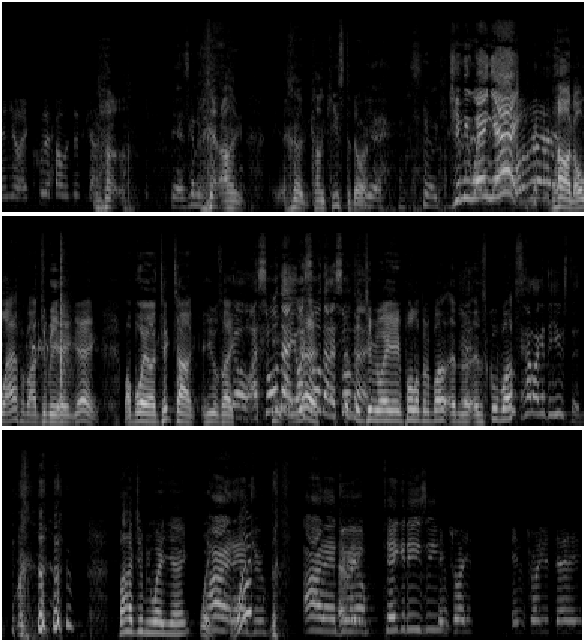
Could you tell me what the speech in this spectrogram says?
and you're like, who the hell is this guy? Yeah, it's gonna be. Conquistador. yeah, Jimmy Wang Yang. No, don't laugh about Jimmy Wang Yang. My boy on TikTok, he was like, Yo, I saw that. Yo, I saw that. I saw Did that. Jimmy Wang Yang pull up in the bus in, the, in the school bus? How do I get to Houston? Bye, Jimmy Wang Yang. Wait, All right, what? Andrew. All right, Andrew. Alrighty. take it easy. enjoy, enjoy your day.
